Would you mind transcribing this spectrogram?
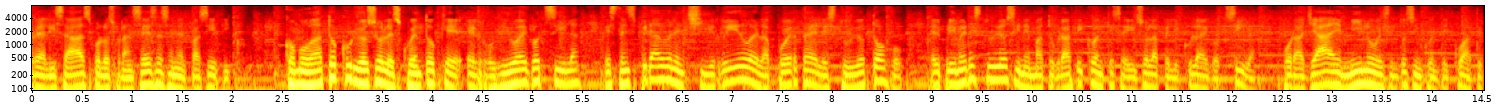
realizadas por los franceses en el Pacífico. Como dato curioso les cuento que el rugido de Godzilla está inspirado en el chirrido de la puerta del estudio Toho, el primer estudio cinematográfico en que se hizo la película de Godzilla, por allá en 1954.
